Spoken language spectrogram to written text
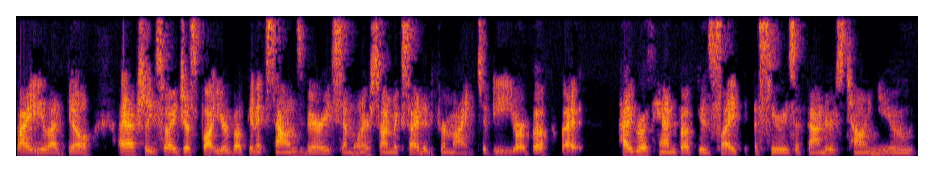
by Elad Gil. I actually, so I just bought your book and it sounds very similar. So I'm excited for mine to be your book. But High Growth Handbook is like a series of founders telling you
